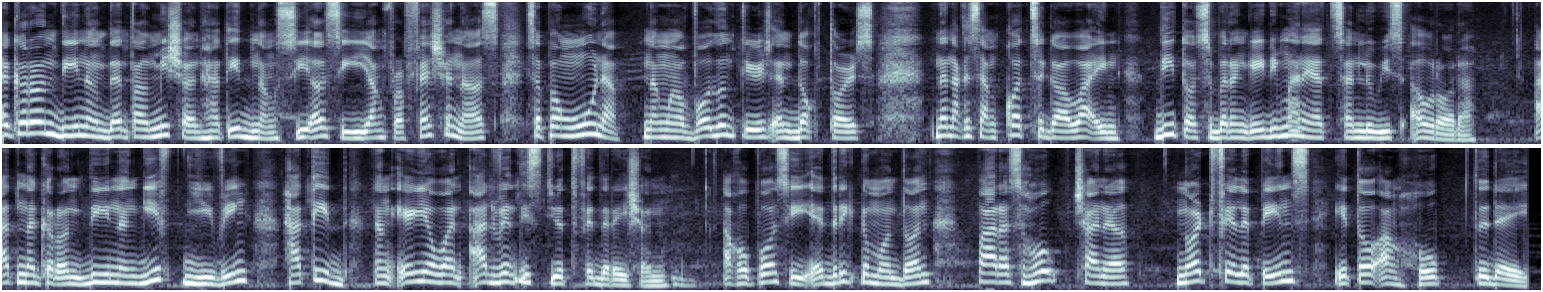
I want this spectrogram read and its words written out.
Nagkaroon din ng dental mission hatid ng CLC Young Professionals sa pangunguna ng mga volunteers and doctors na nakisangkot sa gawain dito sa Barangay Dimanayat, San Luis, Aurora at nagkaroon din ng gift giving hatid ng Area 1 Adventist Youth Federation. Ako po si Edric Lumondon para sa Hope Channel North Philippines. Ito ang Hope Today.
